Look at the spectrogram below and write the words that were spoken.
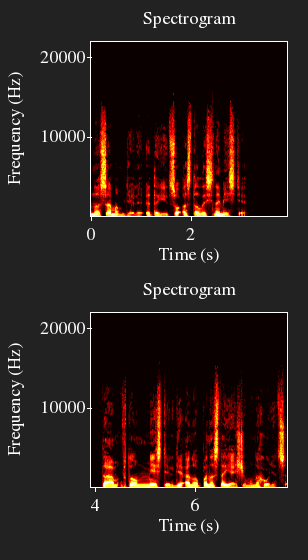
на самом деле это яйцо осталось на месте. Там, в том месте, где оно по-настоящему находится.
